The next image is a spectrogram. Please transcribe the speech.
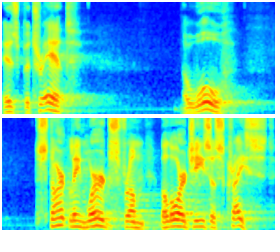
is betrayed. A woe. Startling words from the Lord Jesus Christ.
